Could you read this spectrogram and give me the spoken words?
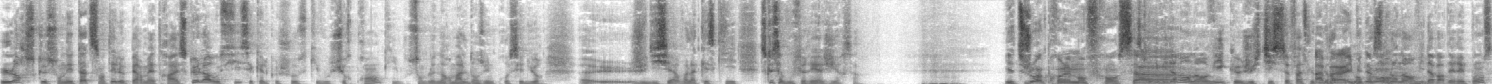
lorsque son état de santé le permettra. Est-ce que là aussi c'est quelque chose qui vous surprend, qui vous semble normal dans une procédure euh, judiciaire? Voilà, qu'est-ce qui, est-ce que ça vous fait réagir ça? Il y a toujours un problème en France. À... Évidemment, on a envie que justice se fasse le ah plus bah, rapidement possible. On a envie d'avoir des réponses.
